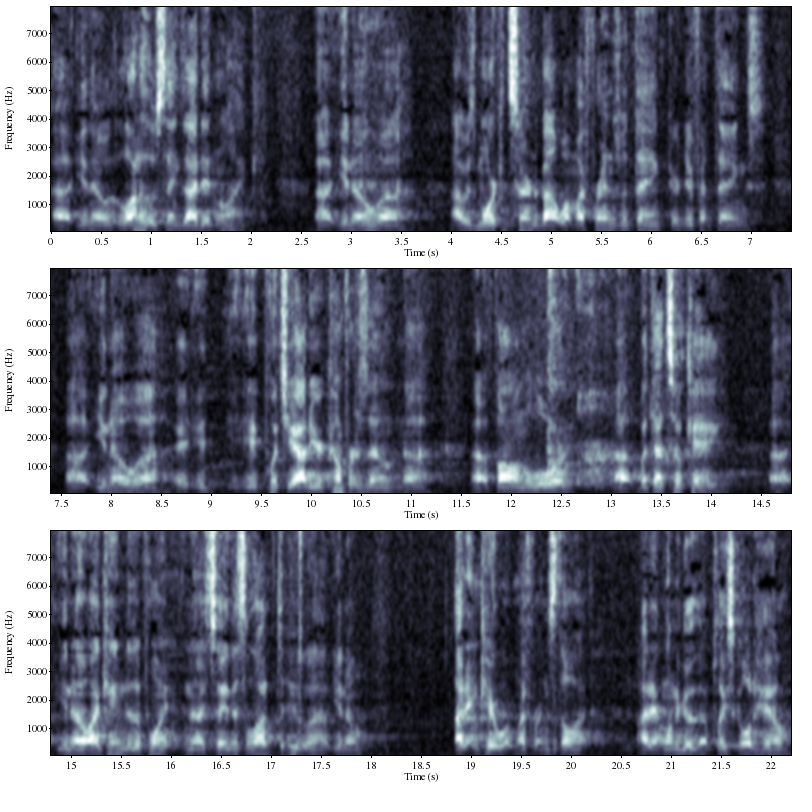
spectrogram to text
Uh, you know, a lot of those things I didn't like. Uh, you know, uh, I was more concerned about what my friends would think or different things. Uh, you know, it, it, it, puts you out of your comfort zone following the Lord. but that's okay. you know, I came to the point, and I say this a lot too, you know, I didn't care what my friends thought. I didn't want to go to that place called hell.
